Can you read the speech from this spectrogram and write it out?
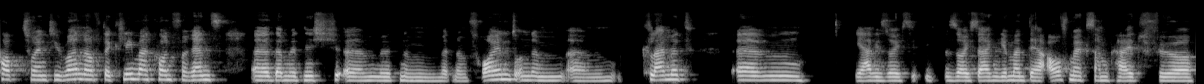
COP21, auf der Klimakonferenz, äh, damit ich äh, mit einem mit einem Freund und einem ähm, Climate, ähm, ja, wie soll ich, soll ich sagen, jemand, der Aufmerksamkeit für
